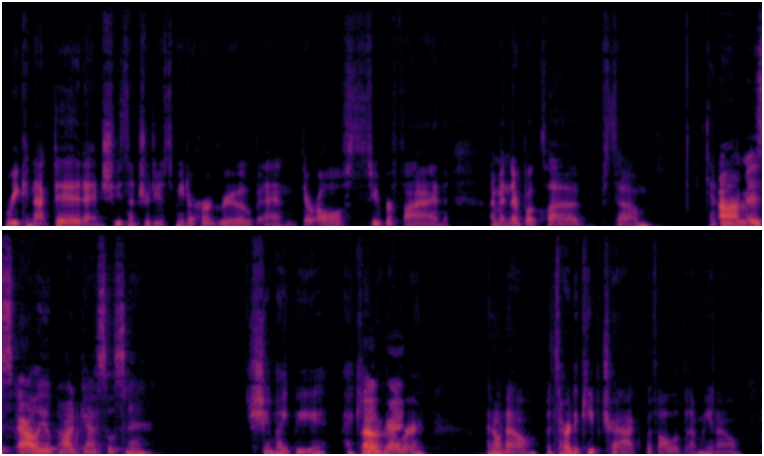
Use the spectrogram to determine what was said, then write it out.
reconnected and she's introduced me to her group and they're all super fun. I'm in their book club. So yeah. Um, is Allie a podcast listener? She might be. I can't okay. remember. I don't know. It's hard to keep track with all of them, you know.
